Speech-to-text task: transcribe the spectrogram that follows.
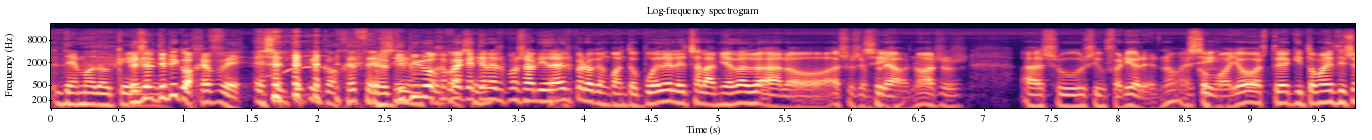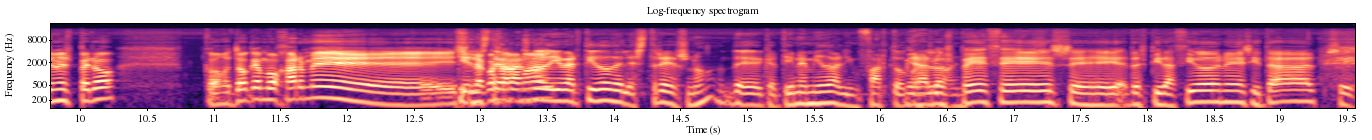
De modo que es el típico jefe. Es el típico jefe, el sí, típico jefe que tiene responsabilidades, pero que en cuanto puede le echa la mierda a, lo- a sus Sí. empleados, ¿no? A sus, a sus inferiores, ¿no? Es Sí. como yo estoy aquí tomo decisiones, pero cuando tengo que mojarme, si Tiene la este rasgo divertido del estrés, ¿no? De que tiene miedo al infarto. miran los peces, eh, respiraciones y tal. Sí.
